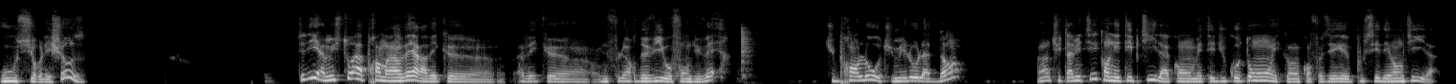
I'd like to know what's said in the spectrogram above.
ou sur les choses, je te dis, amuse-toi à prendre un verre avec, euh, euh, une fleur de vie au fond du verre. Tu prends l'eau, tu mets l'eau là-dedans. Hein, tu t'as quand on était petit, là, quand on mettait du coton et qu'on faisait pousser des lentilles, là.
